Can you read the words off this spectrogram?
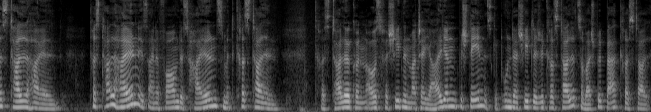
Kristallheilen. Kristallheilen ist eine Form des Heilens mit Kristallen. Kristalle können aus verschiedenen Materialien bestehen. Es gibt unterschiedliche Kristalle, zum Beispiel Bergkristall.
